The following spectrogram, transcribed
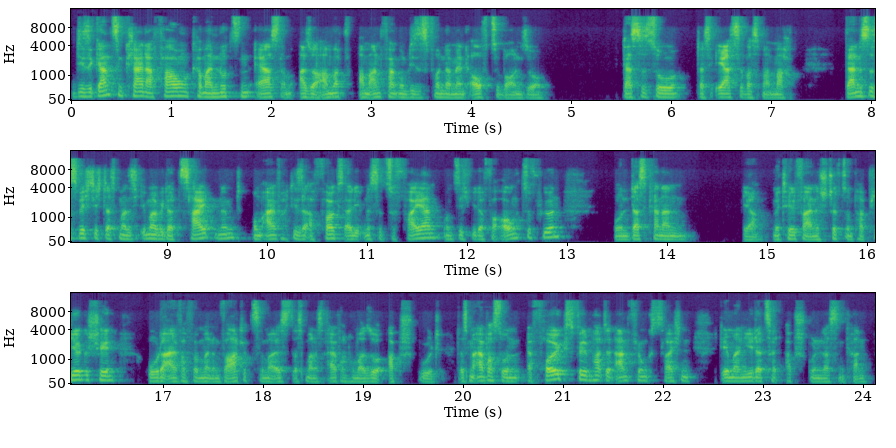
diese ganzen kleinen Erfahrungen kann man nutzen, erst am, also am, am Anfang, um dieses Fundament aufzubauen. So. Das ist so das Erste, was man macht. Dann ist es wichtig, dass man sich immer wieder Zeit nimmt, um einfach diese Erfolgserlebnisse zu feiern und sich wieder vor Augen zu führen. Und das kann dann ja, mit Hilfe eines Stifts und Papier geschehen oder einfach, wenn man im Wartezimmer ist, dass man das einfach nochmal so abspult. Dass man einfach so einen Erfolgsfilm hat, in Anführungszeichen, den man jederzeit abspulen lassen kann.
